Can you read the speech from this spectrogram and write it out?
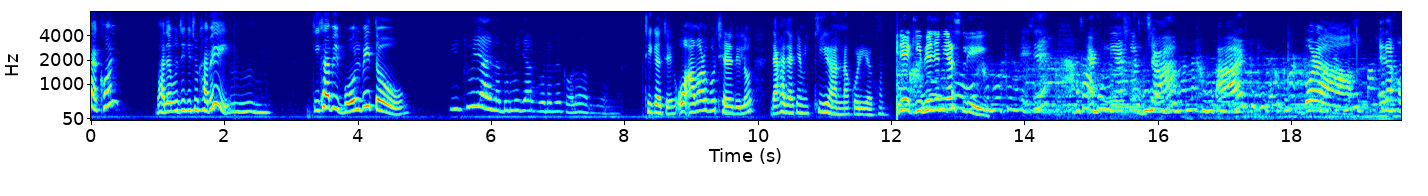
এখন? ভাজাভুজি কিছু খাবি? কি খাবি বলবি তো। কিছুই যায় না তুমি যা করবে করো আমি ঠিক আছে ও আমার উপর ছেড়ে দিল। দেখা যাক আমি কি রান্না করি এখন। রে কি ভেজে নিয়ে আসলি? এই যে এখন নিয়ে আসলাম চা আর বড়া। এ দেখো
